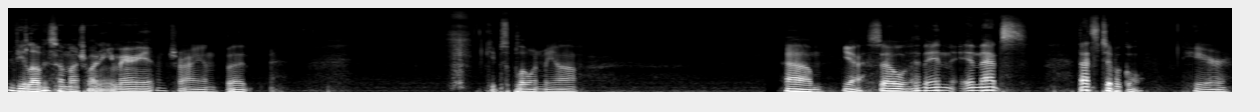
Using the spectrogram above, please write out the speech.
If you love it so much, why don't you marry it? I'm trying, but keeps blowing me off. Um, yeah. So and and that's that's typical here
